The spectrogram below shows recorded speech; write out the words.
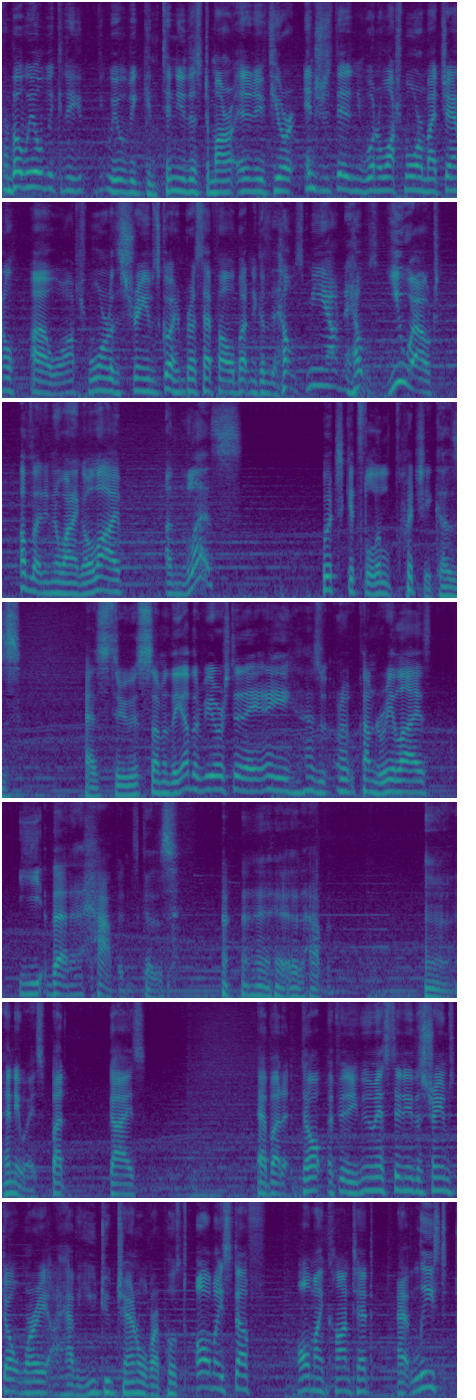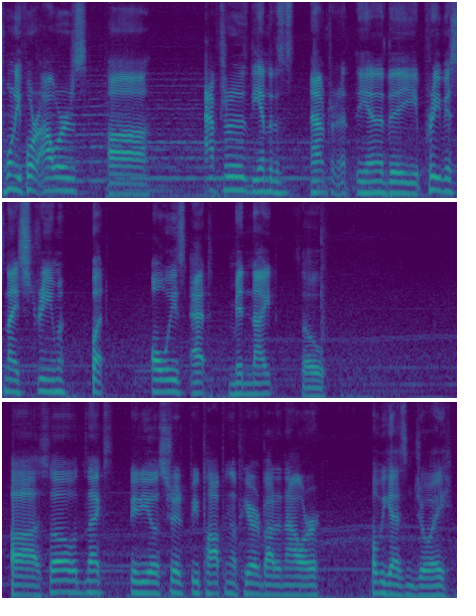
but we will be we will be continue this tomorrow. And if you're interested and you want to watch more of my channel, uh, watch more of the streams, go ahead and press that follow button because it helps me out and it helps you out of letting you know when I go live. Unless Twitch gets a little twitchy because, as to some of the other viewers today he has come to realize, that happens because it happens. Uh, anyways, but guys, yeah, but don't if you missed any of the streams, don't worry. I have a YouTube channel where I post all my stuff, all my content, at least 24 hours uh after the end of the after the end of the previous night's stream, always at midnight. So uh so the next video should be popping up here in about an hour. Hope you guys enjoy.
